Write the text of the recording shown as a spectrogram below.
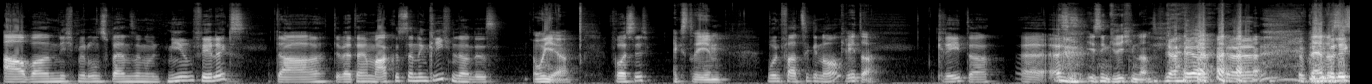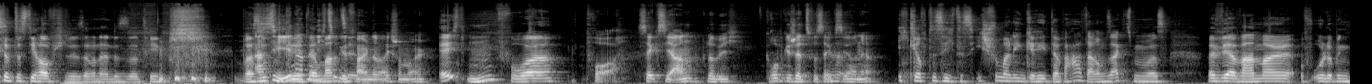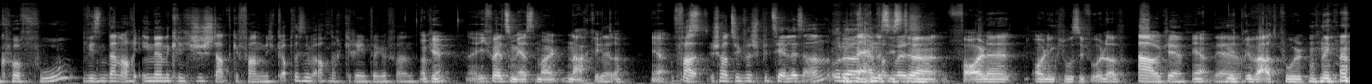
aber nicht mit uns beiden, sondern mit mir und Felix, da der werte Herr Markus dann in Griechenland ist. Oh ja. Freust du dich? Extrem. Wohin fahrt ihr genau? Greta. Kreta. Äh, Ist in Griechenland. ja, ja. Äh, ich habe überlegt, ist- ob das die Hauptstadt ist, aber nein, das ist Athen. Was ist Athen hat Kreta? mir nicht Macht so sie- gefallen, da war ich schon mal. Echt? Mhm, vor boah, sechs Jahren, glaube ich. Grob geschätzt vor sechs Ja. Jahren, ja. Ich glaube tatsächlich, dass ich schon mal in Kreta war, darum sagt mir was. Weil wir waren mal auf Urlaub in Korfu. Wir sind dann auch in eine griechische Stadt gefahren. und Ich glaube, da sind wir auch nach Kreta gefahren. Okay. Ich war jetzt zum ersten Mal nach Kreta. Ja. Fa schaut sich was Spezielles an? Oder Nein, das ist der faule All-Inclusive-Urlaub. Ah, okay. Ja, Ja. mit Privatpool.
